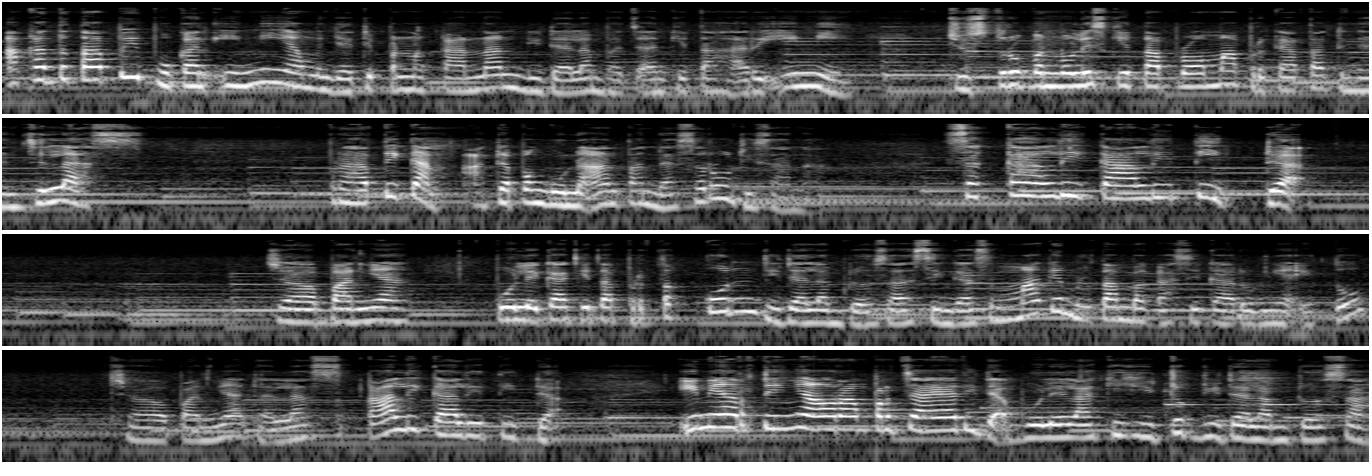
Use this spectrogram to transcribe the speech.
Akan tetapi bukan ini yang menjadi penekanan di dalam bacaan kita hari ini. Justru penulis kitab Roma berkata dengan jelas. Perhatikan, ada penggunaan tanda seru di sana. Sekali-kali tidak. Jawabannya, bolehkah kita bertekun di dalam dosa sehingga semakin bertambah kasih karunia itu? Jawabannya adalah sekali-kali tidak. Ini artinya orang percaya tidak boleh lagi hidup di dalam dosa.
